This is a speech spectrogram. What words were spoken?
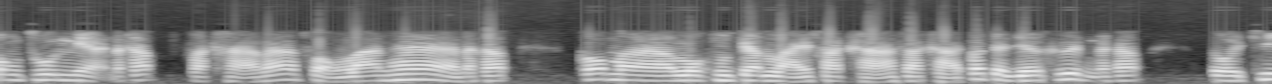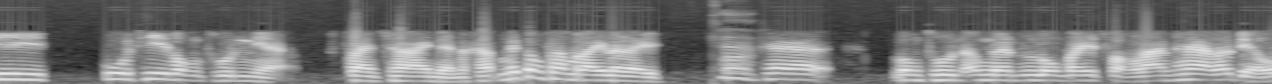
ลงทุนเนี่ยนะครับ สาขาละสองล้านห้านะครับ ก็มาลงทุนกันหลายสาขาสาขาก็จะเยอะขึ้นนะครับ โดยที่ผู้ที่ลงทุนเนี่ยแฟรนไชส์เนี่ยนะครับ ไม่ต้องทำอะไรเลยก็ค่ะแค่ลงทุนเอาเงินลงไปสองล้านห้าแล้วเดี๋ยว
